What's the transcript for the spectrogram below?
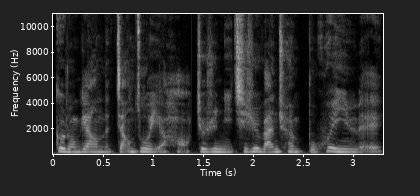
各种各样的讲座也好，就是你其实完全不会因为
